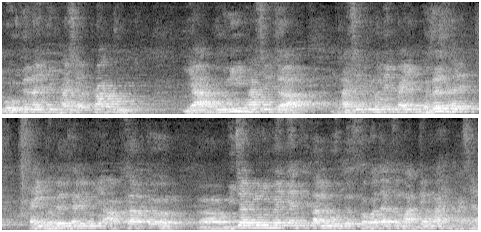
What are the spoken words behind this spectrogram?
बहुजनांची भाषा प्राकृत या दोन्ही भाषेचा भाषेमध्ये काही बदल झाले? काही बदल झाले म्हणजे आपसात विचारविनिमय त्यांचं चालू होतं. संवादाचं माध्यम आहे भाषा.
